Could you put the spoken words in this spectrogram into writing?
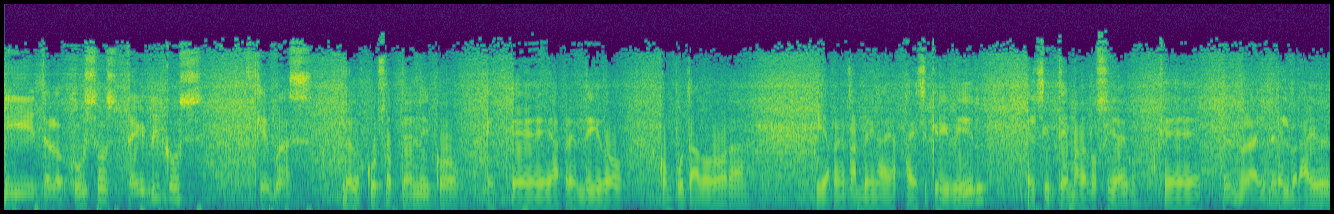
Y de los cursos técnicos ¿Qué más? De los cursos técnicos eh, he aprendido computadora y he aprendido también a, a escribir el sistema de los ciegos, que es el braille. El braille,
